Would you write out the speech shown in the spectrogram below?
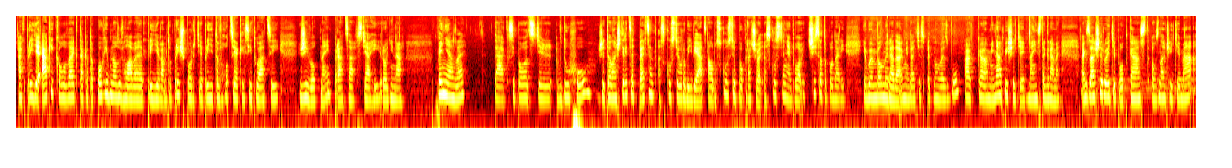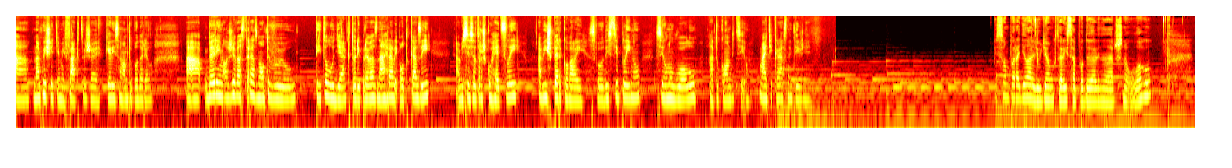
Ak príde akýkoľvek takáto pochybnosť v hlave, príde vám to pri športe, príde to v hociakej situácii životnej, práca, vzťahy, rodina, peniaze, tak si povedzte v duchu, že to je len 40% a skúste urobiť viac, alebo skúste pokračovať a skúste nepolaviť, či sa to podarí. Ja budem veľmi rada, ak mi dáte spätnú väzbu, ak mi napíšete na Instagrame, ak zašerujete podcast, označíte ma a napíšete mi fakt, že kedy sa vám to podarilo. A verím, že vás teraz motivujú títo ľudia, ktorí pre vás nahrali odkazy, aby ste sa trošku hecli, a vyšperkovali svoju disciplínu, silnú vôľu a tú kondíciu. Majte krásny týždeň. By som poradila ľuďom, ktorí sa podujali na náročnú úlohu,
